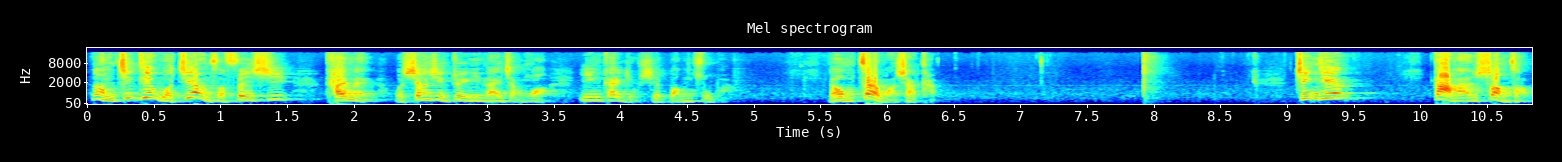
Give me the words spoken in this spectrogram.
那么今天我这样子分析凯美，我相信对您来讲的话，应该有些帮助吧。然后我们再往下看。今天大盘上涨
